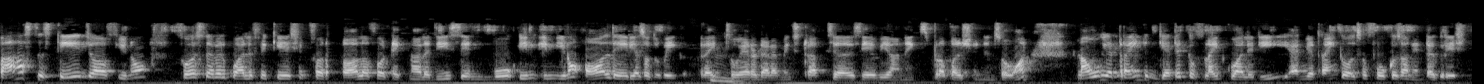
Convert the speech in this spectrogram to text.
past the stage of you know first level qualification for all of our technologies in in, in you know all the areas of the vehicle, right? Mm. So, aerodynamic structures, avionics, propulsion, and so on now we are trying to get it to flight quality and we are trying to also focus on integration.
